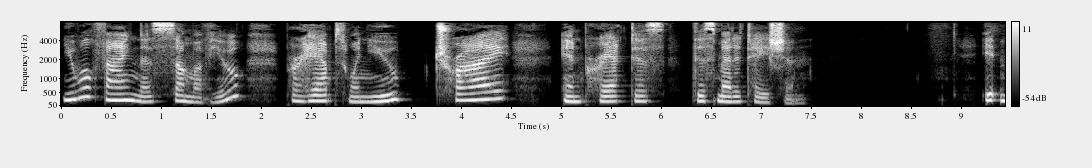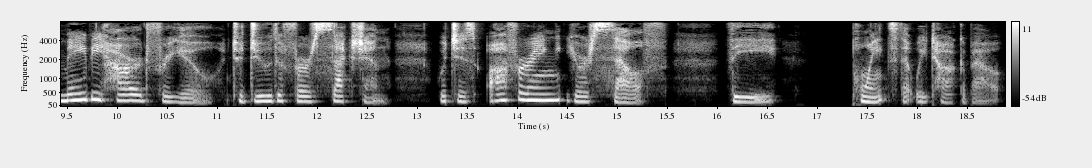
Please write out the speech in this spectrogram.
You will find this, some of you, perhaps when you try and practice this meditation. It may be hard for you to do the first section which is offering yourself the points that we talk about,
